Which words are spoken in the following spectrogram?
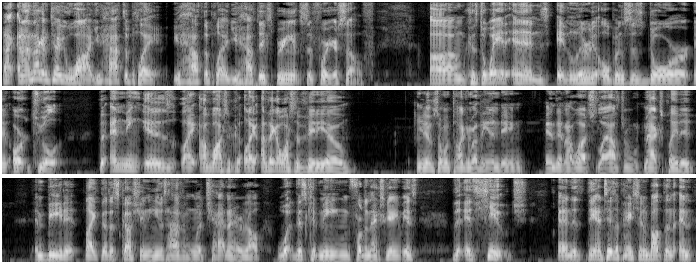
I, and I'm not gonna tell you why. You have to play it. You have to play it. You have to experience it for yourself. Um, cause the way it ends, it literally opens this door and, or to, the ending is like, I've watched, like, I think I watched a video, you know, someone talking about the ending. And then I watched, like, after Max played it and beat it, like the discussion he was having with chat and everything about what this could mean for the next game is, it's huge. And it's the anticipation about the, and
